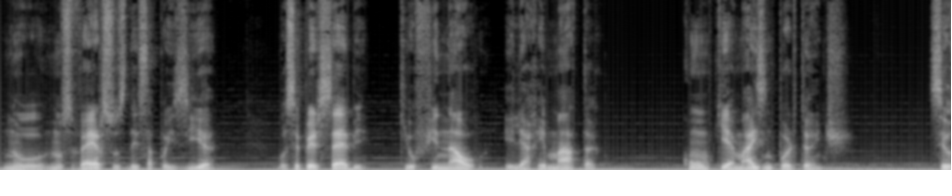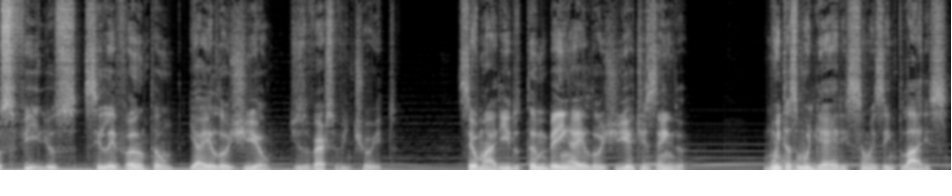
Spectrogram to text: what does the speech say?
no, nos versos dessa poesia, você percebe que o final ele arremata com o que é mais importante. Seus filhos se levantam e a elogiam, diz o verso 28. Seu marido também a elogia, dizendo: Muitas mulheres são exemplares,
